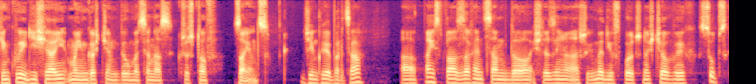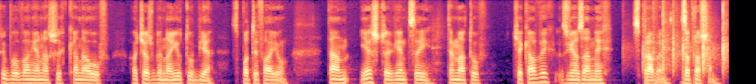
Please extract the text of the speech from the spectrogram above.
Dziękuję dzisiaj. Moim gościem był mecenas Krzysztof Zając. Dziękuję bardzo. A Państwa zachęcam do śledzenia naszych mediów społecznościowych, subskrybowania naszych kanałów, chociażby na YouTubie, Spotify'u. Tam jeszcze więcej tematów ciekawych związanych z prawem. Zapraszam.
